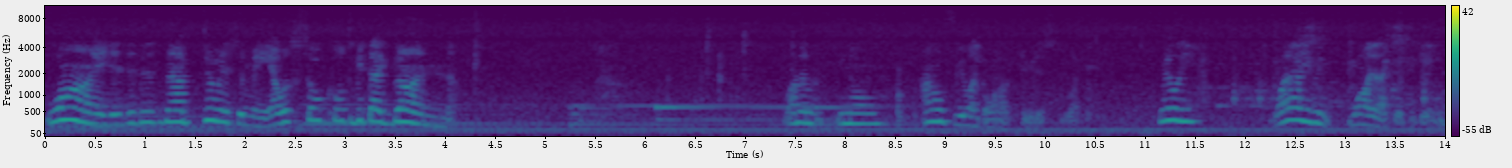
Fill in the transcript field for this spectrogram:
Why did this not do this to me? I was so close to get that gun. Why did you know? I don't feel like I want to. Like, really? Why did I even? Why did I quit the game?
